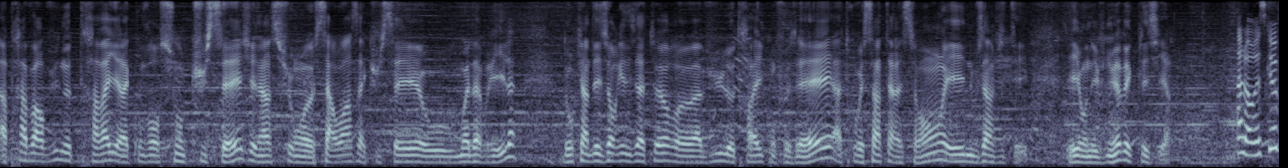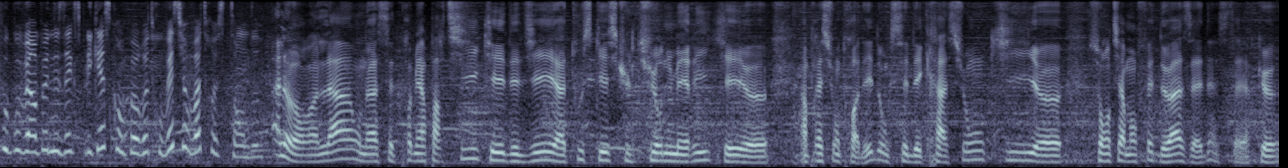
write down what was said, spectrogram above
après avoir vu notre travail à la convention QC, Génération euh, Star Wars à QC au mois d'avril. Donc un des organisateurs euh, a vu le travail qu'on faisait, a trouvé ça intéressant et nous a invités. Et on est venu avec plaisir. Alors, est-ce que vous pouvez un peu nous expliquer ce qu'on peut retrouver sur votre stand Alors là, on a cette première partie qui est dédiée à tout ce qui est sculpture numérique et euh, impression 3D. Donc, c'est des créations qui euh, sont entièrement faites de A à Z. C'est-à-dire que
